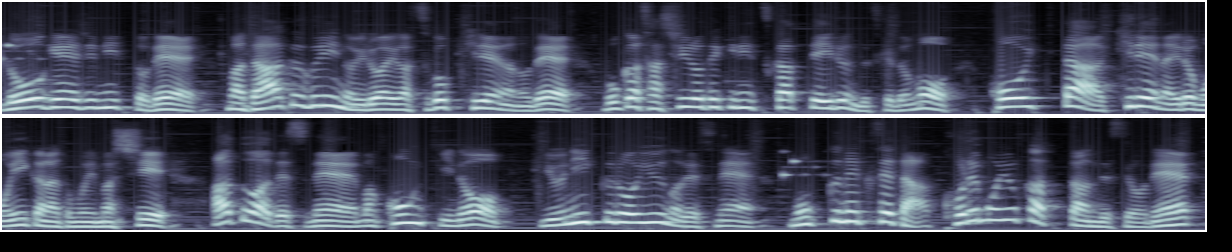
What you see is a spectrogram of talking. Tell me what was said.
ローゲージニットで、まあ、ダークグリーンの色合いがすごく綺麗なので、僕は差し色的に使っているんですけども、こういった綺麗な色もいいかなと思いますし、あとはですね、まあ、今季のユニクロ U のですね、モックネックセーター、これも良かったんですよね。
